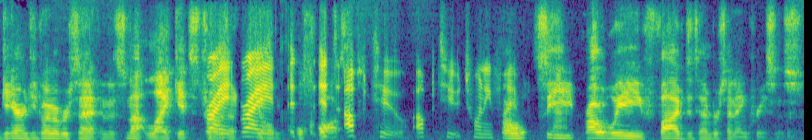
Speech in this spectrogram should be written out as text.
guaranteed 25%, and it's not like it's trying Right, to right. the It's it's up to up to 25 so we'll see probably 5 to 10% increases,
